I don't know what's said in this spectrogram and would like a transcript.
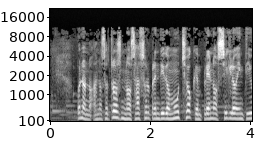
Bueno, no, a nosotros nos ha sorprendido mucho que en pleno siglo XXI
